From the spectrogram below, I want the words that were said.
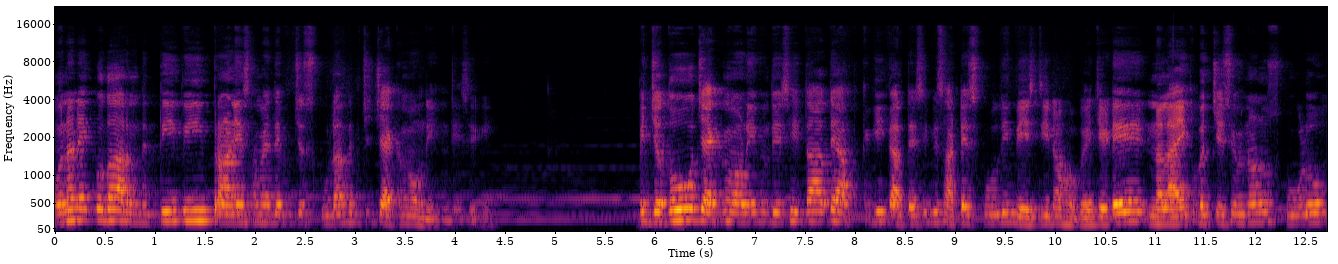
ਉਹਨਾਂ ਨੇ ਇੱਕ ਉਦਾਹਰਨ ਦਿੱਤੀ ਵੀ ਪੁਰਾਣੇ ਸਮੇਂ ਦੇ ਵਿੱਚ ਸਕੂਲਾਂ ਦੇ ਵਿੱਚ ਚੈਕਿੰਗ ਆਉਂਦੀ ਹੁੰਦੀ ਸੀਗੀ। ਵੀ ਜਦੋਂ ਚੈਕਿੰਗ ਆਉਣੀ ਹੁੰਦੀ ਸੀ ਤਾਂ ਅਧਿਆਪਕ ਕੀ ਕਰਦੇ ਸੀ ਵੀ ਸਾਡੇ ਸਕੂਲ ਦੀ ਬੇਇੱਜ਼ਤੀ ਨਾ ਹੋਵੇ। ਜਿਹੜੇ ਨਲਾਇਕ ਬੱਚੇ ਸੀ ਉਹਨਾਂ ਨੂੰ ਸਕੂਲੋਂ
